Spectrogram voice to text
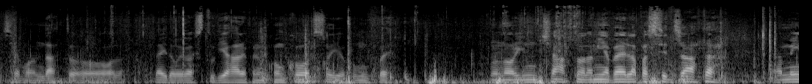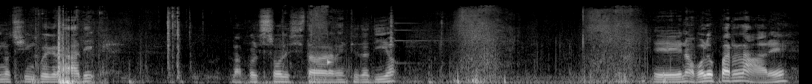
Siamo andato lei doveva studiare per un concorso io comunque non ho rinunciato alla mia bella passeggiata a meno 5 gradi ma col sole si stava veramente da dio. E no, volevo parlare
